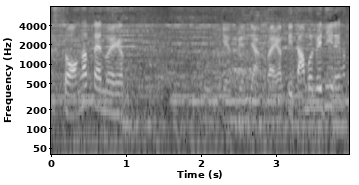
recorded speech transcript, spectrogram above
2 ครับแฟนมวยครับเกมเป็นอย่างไรครับ ติดตามบนเวทีเลยครับ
